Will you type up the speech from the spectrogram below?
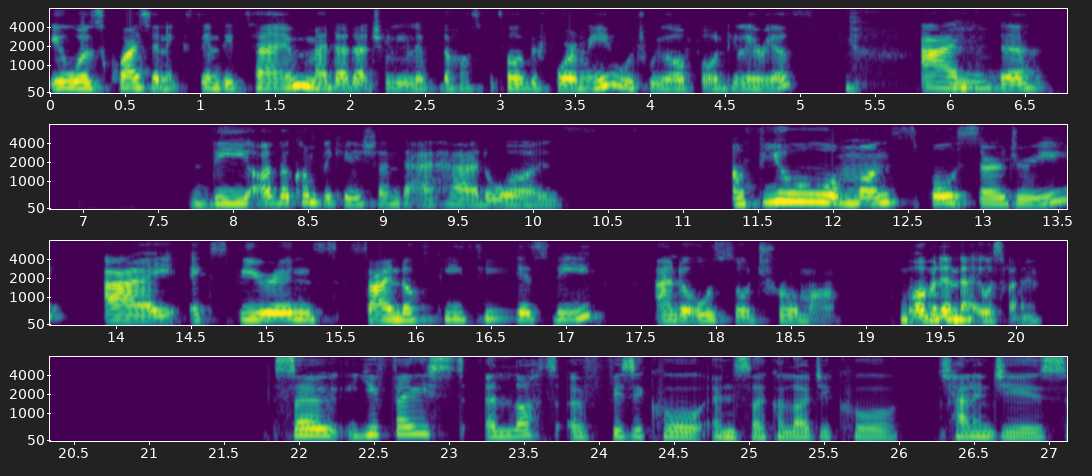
it was quite an extended time. My dad actually left the hospital before me, which we all found hilarious. And the other complication that I had was a few months post surgery, I experienced sign of PTSD and also trauma. But other than mm-hmm. that, it was fine. So you faced a lot of physical and psychological challenges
